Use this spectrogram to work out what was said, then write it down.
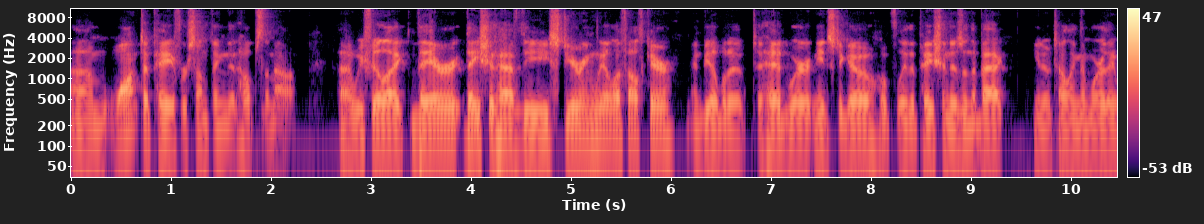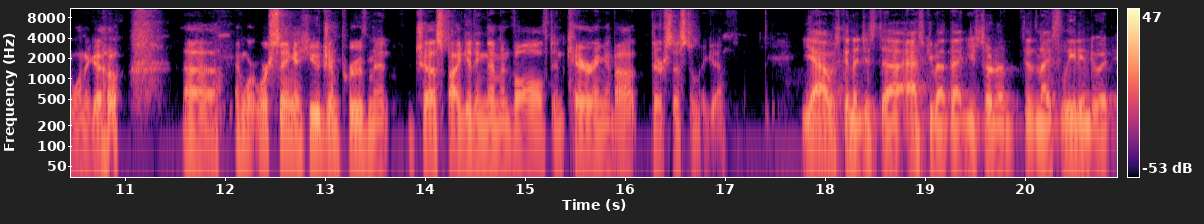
um, want to pay for something that helps them out. Uh, we feel like they're they should have the steering wheel of healthcare and be able to to head where it needs to go. Hopefully, the patient is in the back, you know, telling them where they want to go. Uh, and we're, we're seeing a huge improvement just by getting them involved and caring about their system again. Yeah, I was going to just uh, ask you about that. You sort of did a nice lead into it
